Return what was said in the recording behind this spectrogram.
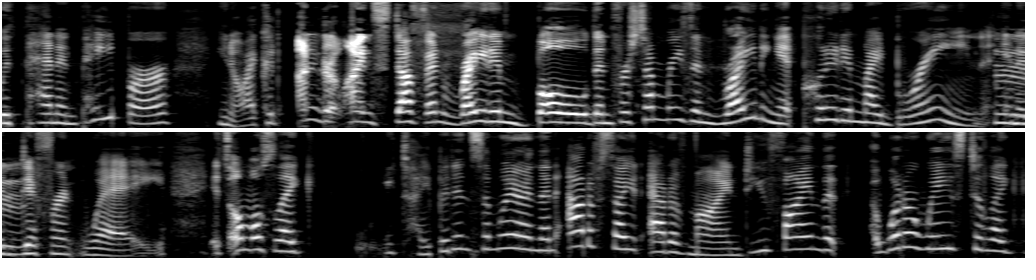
with pen and paper, you know, I could underline stuff and write in bold. And for some reason, writing it put it in my brain in a Mm. different way. It's almost like you type it in somewhere and then out of sight, out of mind. Do you find that what are ways to like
